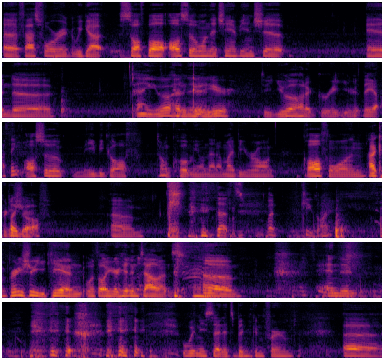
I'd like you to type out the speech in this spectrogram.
uh, fast forward we got softball also won the championship and uh, Dang, you all had And a good year. Dude, you all had a great year. They, I think, also maybe golf. Don't quote me on that. I might be wrong. Golf won. I could pretty play sure. golf. Um, That's what. Keep going. I'm pretty sure you can with all your hidden talents. Um, and then Whitney said it's been confirmed. Uh,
